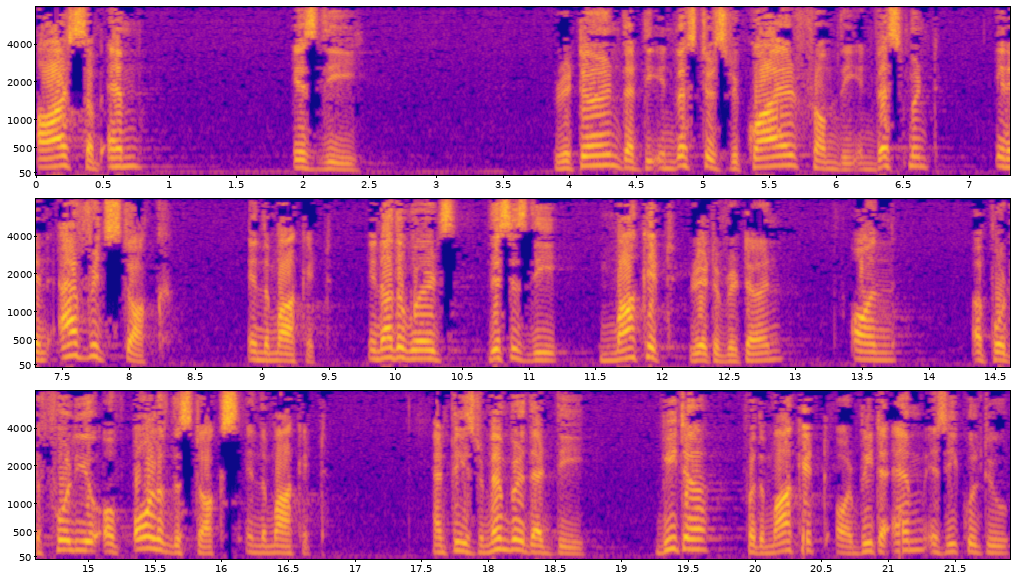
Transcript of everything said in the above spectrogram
R sub M is the return that the investors require from the investment in an average stock in the market. In other words, this is the market rate of return on a portfolio of all of the stocks in the market. And please remember that the beta for the market or beta M is equal to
